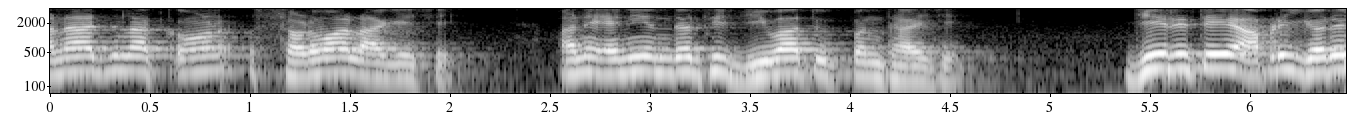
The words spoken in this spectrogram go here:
અનાજના કણ સડવા લાગે છે અને એની અંદરથી જીવાત ઉત્પન્ન થાય છે. જે રીતે આપણી ઘરે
